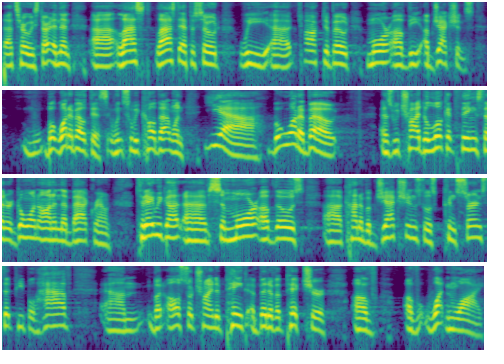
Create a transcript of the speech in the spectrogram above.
That's how we start. And then uh, last, last episode, we uh, talked about more of the objections. But what about this? So we called that one, yeah, but what about, as we tried to look at things that are going on in the background. Today we got uh, some more of those uh, kind of objections, those concerns that people have, um, but also trying to paint a bit of a picture of, of what and why.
